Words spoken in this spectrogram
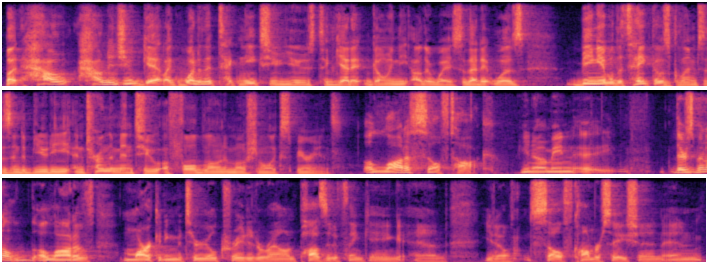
but how how did you get like what are the techniques you used to get it going the other way so that it was being able to take those glimpses into beauty and turn them into a full blown emotional experience? A lot of self talk. You know, I mean, eh, there's been a, a, lot of marketing material created around positive thinking and, you know, self conversation. And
